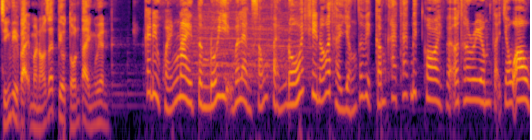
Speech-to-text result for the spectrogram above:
Chính vì vậy mà nó rất tiêu tốn tài nguyên. Các điều khoản này từng đối diện với làn sóng phản đối khi nó có thể dẫn tới việc cấm khai thác Bitcoin và Ethereum tại châu Âu.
